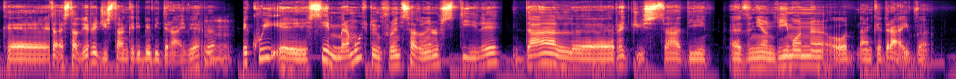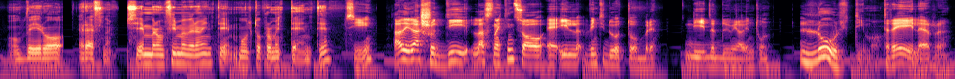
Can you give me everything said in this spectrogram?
che è stato il regista anche di Baby Driver, mm. e qui eh, sembra molto influenzato nello stile dal eh, regista di eh, The Neon Demon o anche Drive, ovvero Refn. Sembra un film veramente molto promettente. Sì. La rilascio di Last Night in Soho è il 22 ottobre di, del 2021. L'ultimo trailer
